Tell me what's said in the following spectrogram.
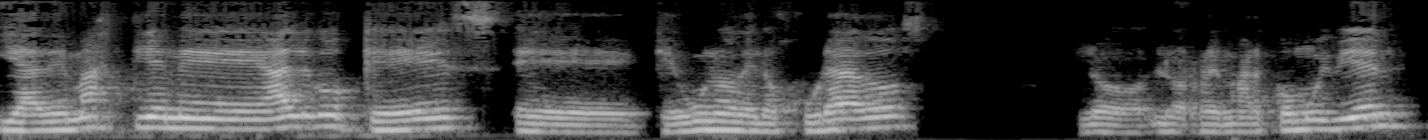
y además tiene algo que es eh, que uno de los jurados lo, remarcó muy bien,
